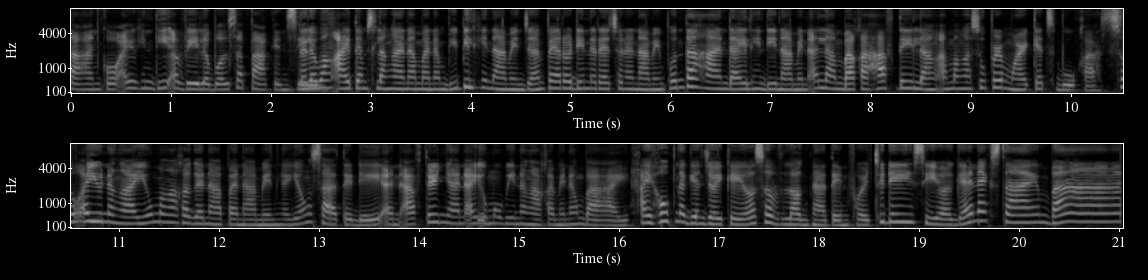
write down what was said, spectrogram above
listahan ko ay hindi available sa pack and save. Dalawang items lang nga naman ang bibilhin namin dyan pero diniretso na namin puntahan dahil hindi namin alam baka half day lang ang mga supermarkets bukas. So ayun na nga yung mga kaganapan namin ngayong Saturday and after nyan ay umuwi na nga kami ng bahay. I hope nag-enjoy kayo sa vlog natin for today. See you again next time. Bye!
